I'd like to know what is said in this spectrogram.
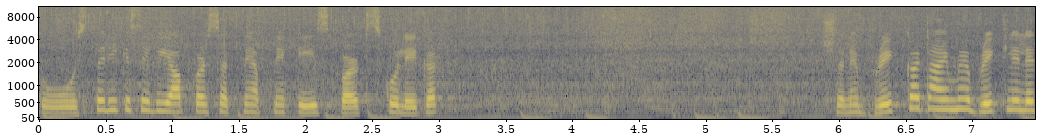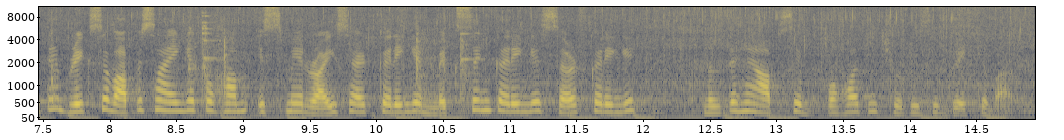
तो इस तरीके से भी आप कर सकते हैं अपने टेस्ट बर्ड्स को लेकर। चलें ब्रेक का टाइम है ब्रेक ले लेते हैं ब्रेक से वापस आएँगे तो हम इसमें राइस ऐड करेंगे मिक्सिंग करेंगे सर्व करेंगे। मिलते हैं आपसे बहुत ही छोटी सी ब्रेक के बाद।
